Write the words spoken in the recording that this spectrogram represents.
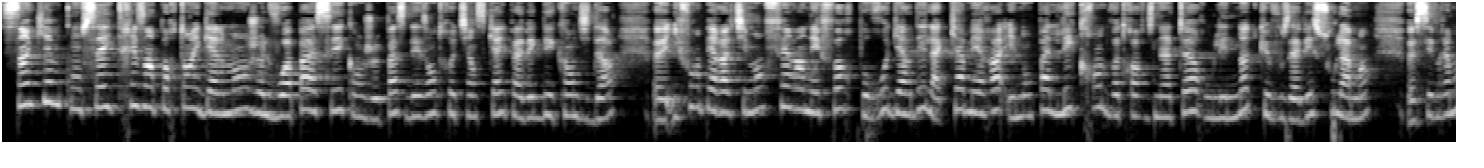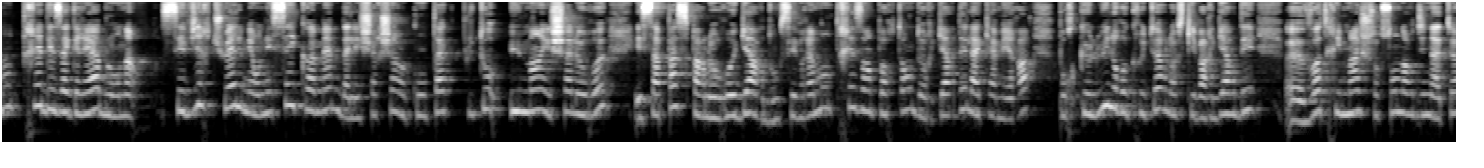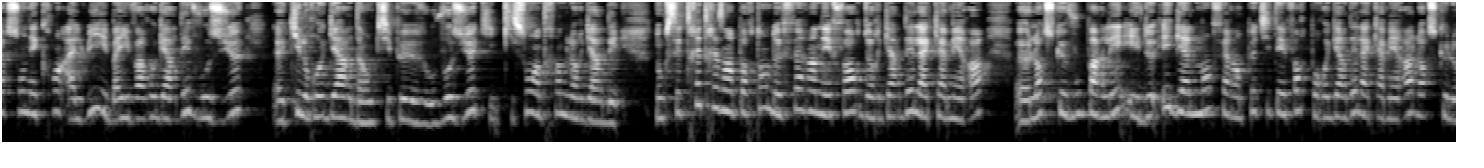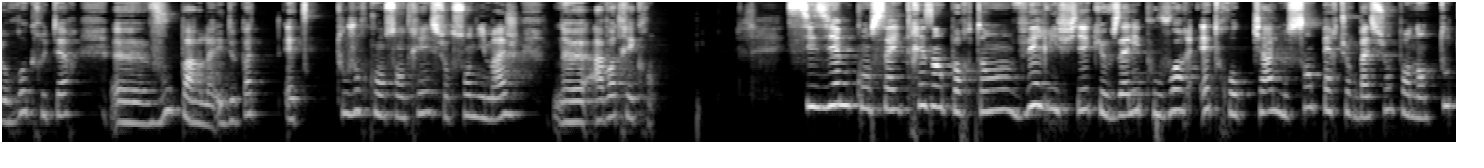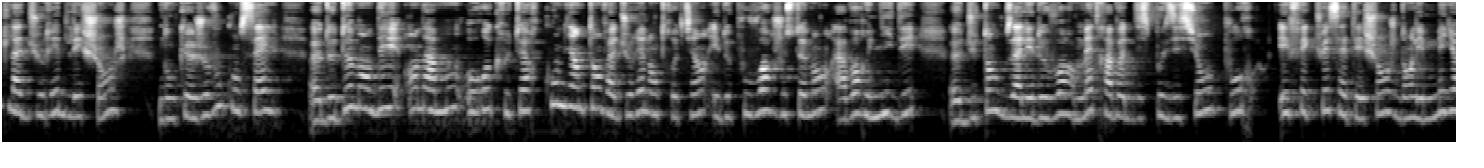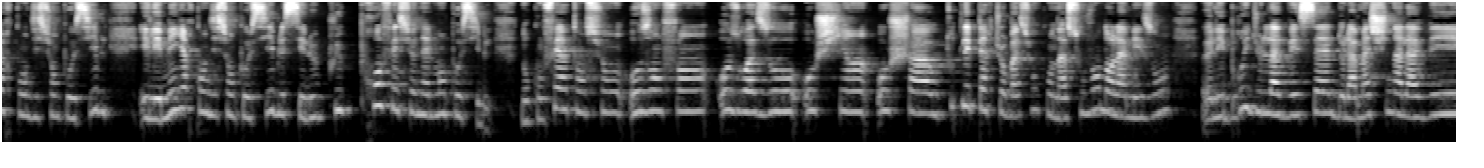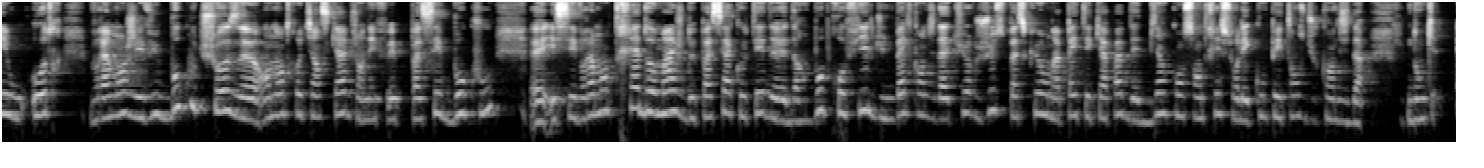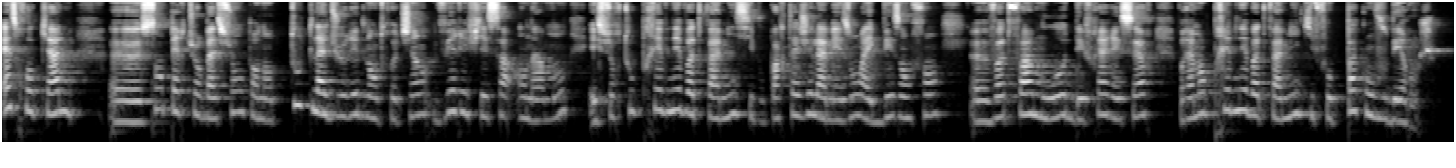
Cinquième conseil très important également, je le vois pas assez quand je passe des entretiens Skype avec des candidats, euh, il faut impérativement faire un effort pour regarder la caméra et non pas l'écran de votre ordinateur ou les notes que vous avez sous la main. Euh, c'est vraiment très désagréable. On a c'est virtuel, mais on essaye quand même d'aller chercher un contact plutôt humain et chaleureux, et ça passe par le regard. Donc c'est vraiment très important de regarder la caméra pour que lui, le recruteur, lorsqu'il va regarder euh, votre image sur son ordinateur, son écran à lui, et eh ben, il va regarder vos yeux euh, qu'il regarde un petit peu, vos yeux qui, sont en train de le regarder. Donc c'est très très important de faire un effort de regarder la caméra euh, lorsque vous parlez et de également faire un petit effort pour regarder la caméra lorsque le recruteur vous parle et de être toujours concentré sur son image à votre écran. Sixième conseil très important, vérifiez que vous allez pouvoir être au calme sans perturbation pendant toute la durée de l'échange. Donc euh, je vous conseille euh, de demander en amont au recruteur combien de temps va durer l'entretien et de pouvoir justement avoir une idée euh, du temps que vous allez devoir mettre à votre disposition pour effectuer cet échange dans les meilleures conditions possibles. Et les meilleures conditions possibles, c'est le plus professionnellement possible. Donc on fait attention aux enfants, aux oiseaux, aux chiens, aux chats ou toutes les perturbations qu'on a souvent dans la maison, euh, les bruits du lave-vaisselle, de la machine à laver ou autre. Vraiment, j'ai vu beaucoup de choses euh, en entretien Skype, j'en ai fait passer beaucoup. Euh, et c'est vraiment très dommage de passer à côté d'un beau profil, d'une belle candidature, juste parce qu'on n'a pas été capable d'être bien concentré sur les compétences du candidat. Donc être au calme, euh, sans perturbation pendant toute la durée de l'entretien, vérifiez ça en amont et surtout prévenez votre famille si vous partagez la maison avec des enfants, euh, votre femme ou autre, des frères et sœurs, vraiment prévenez votre famille qu'il ne faut pas qu'on vous dérange.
